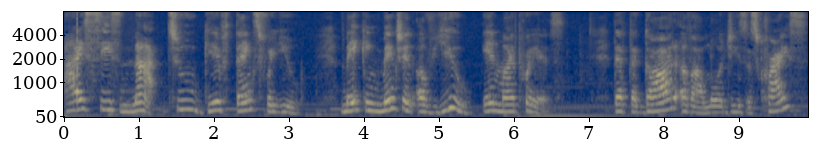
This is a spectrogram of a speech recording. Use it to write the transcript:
I cease not to give thanks for you, making mention of you in my prayers, that the God of our Lord Jesus Christ,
